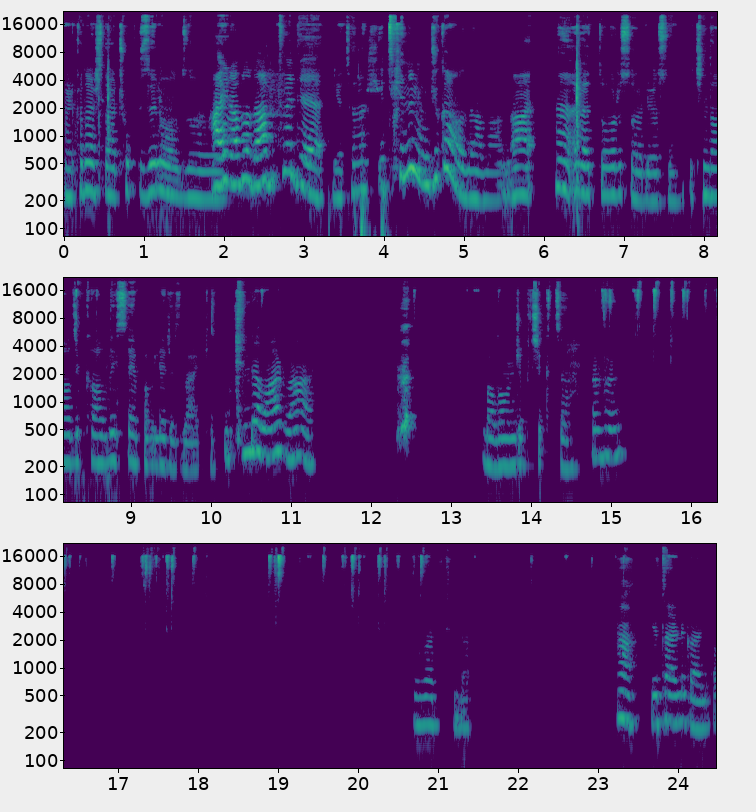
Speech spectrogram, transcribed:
Arkadaşlar çok güzel oldu. Hayır abla daha bitmedi. Yeter. Bitkinin ucu kaldı ama. Daha Ha evet doğru söylüyorsun. İçinde azıcık kaldıysa yapabiliriz belki. içinde var var. Baloncuk çıktı. Hı hı. Var içinde. Ha yeterli galiba.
